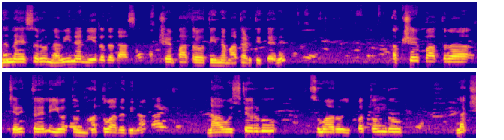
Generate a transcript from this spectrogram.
ನನ್ನ ಹೆಸರು ನವೀನ ನೀರದ ದಾಸ ಅಕ್ಷಯ ಪಾತ್ರ ಮಾತಾಡ್ತಿದ್ದೇನೆ. ಅಕ್ಷಯ ಪಾತ್ರ ಚರಿತ್ರೆಯಲ್ಲಿ ಇವತ್ತೊಂದು ಮಹತ್ವವಾದ ದಿನ. ನಾವು ಇಷ್ಟವರೆಗೂ ಸುಮಾರು ಇಪ್ಪತ್ತೊಂದು ಲಕ್ಷ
